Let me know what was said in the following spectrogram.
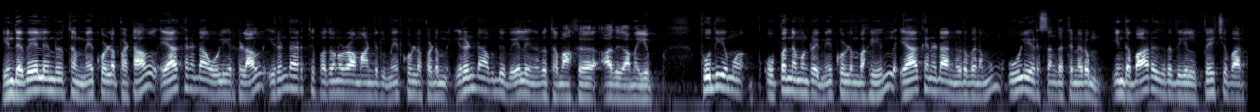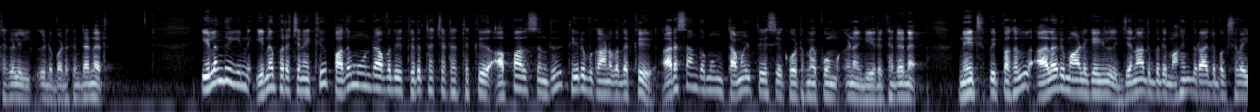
இந்த வேலைநிறுத்தம் மேற்கொள்ளப்பட்டால் ஏர் கனடா ஊழியர்களால் இரண்டாயிரத்து பதினோராம் ஆண்டில் மேற்கொள்ளப்படும் இரண்டாவது வேலைநிறுத்தமாக அது அமையும். புதிய மொ- ஒப்பந்தம் ஒன்றை மேற்கொள்ளும் வகையில் ஏர் கனடா நிறுவனமும் ஊழியர் சங்கத்தினரும் இந்த வார இறுதியில் பேச்சுவார்த்தைகளில் ஈடுபடுகின்றனர். இலங்கையின் இனப்பிரச்சினைக்கு பதிமூன்றாவது திருத்தச் சட்டத்துக்கு அப்பால் சென்று தீர்வு காணுவதற்கு அரசாங்கமும் தமிழ் தேசிய கூட்டமைப்பும் இணங்கியிருக்கின்றன. நேற்று பிற்பகல் அலரி மாளிகையில் ஜனாதிபதி மஹிந்த ராஜபக்ஷவை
